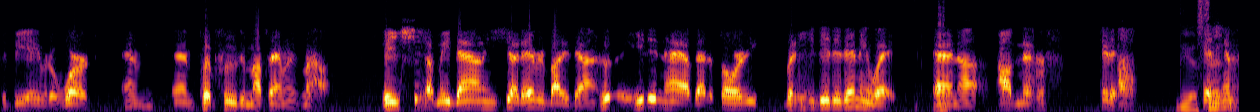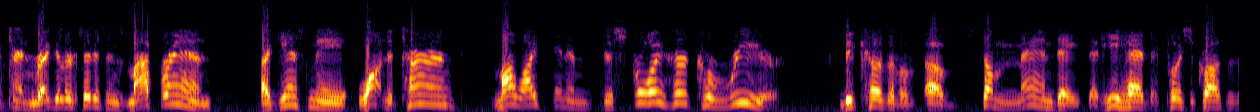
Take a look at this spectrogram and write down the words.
to be able to work and and put food in my family's mouth. He shut me down. He shut everybody down. He didn't have that authority, but he did it anyway. And uh, I'll never forget it. The ascent, him turning regular citizens, my friends, against me, wanting to turn my wife in and destroy her career because of a, of some mandate that he had to push across his.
